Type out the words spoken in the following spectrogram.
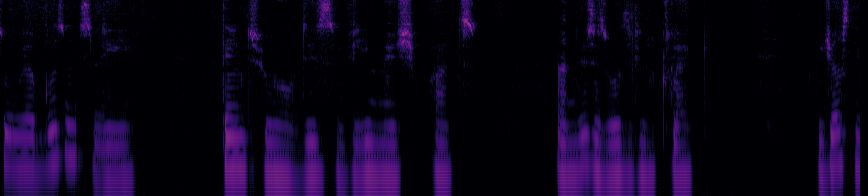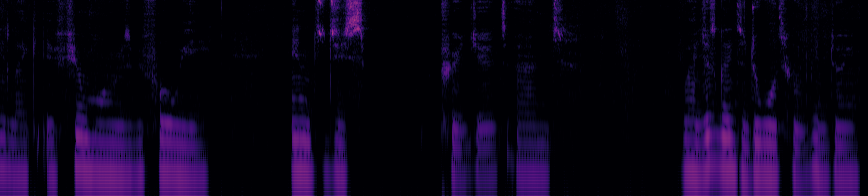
so we have gotten to the 10th row of this v mesh part. And this is what it looks like. We just need like a few more rows before we end this project. And we're just going to do what we've been doing.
